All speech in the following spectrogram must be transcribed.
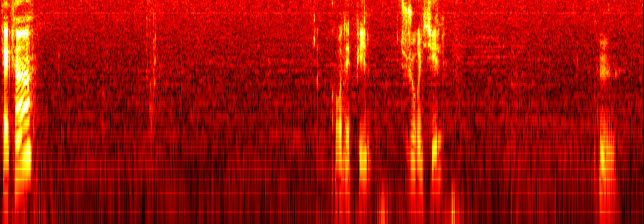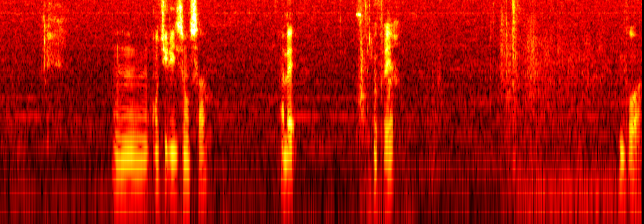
Quelqu'un? Encore des piles. Toujours utile. Hmm. Euh, utilisons ça. Allez. Ouvrir. Boire.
